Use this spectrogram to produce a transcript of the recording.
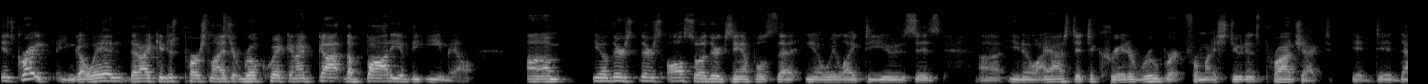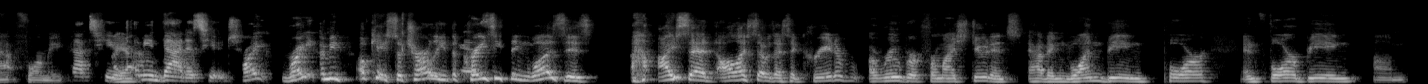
is great. You can go in, then I can just personalize it real quick, and I've got the body of the email. Um, you know, there's there's also other examples that you know we like to use. Is uh, you know, I asked it to create a rubric for my students' project. It did that for me. That's huge. I, I mean, that is huge. Right, right. I mean, okay. So Charle, the yes. crazy thing was is I said all I said was I said create a, a, rubric for my students, having one being poor and four being um,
